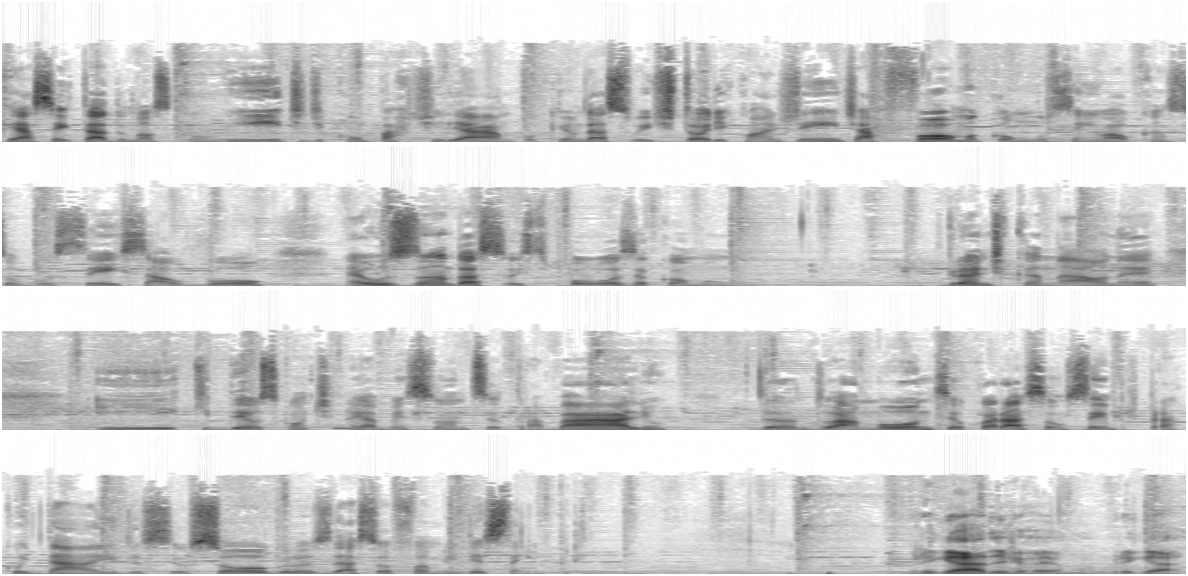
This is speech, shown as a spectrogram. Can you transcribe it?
ter aceitado o nosso convite, de compartilhar um pouquinho da sua história com a gente, a forma como o Senhor alcançou você e salvou, né, usando a sua esposa como um grande canal, né? E que Deus continue abençoando seu trabalho, dando amor no seu coração sempre para cuidar aí dos seus sogros, da sua família sempre. Obrigado, Joelma. Obrigado.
